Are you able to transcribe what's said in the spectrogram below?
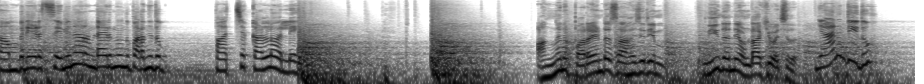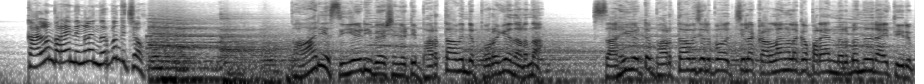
കമ്പനിയുടെ സെമിനാർ ഉണ്ടായിരുന്നു എന്ന് പറഞ്ഞതും പച്ചക്കള്ളമല്ലേ? അങ്ങനെ പറയേണ്ട സാഹചര്യം നീ തന്നെ ഉണ്ടാക്കി വെച്ചത്. ഞാൻ എന്ത് ചെയ്തു കള്ളം പറയാൻ നിങ്ങളെ നിർബന്ധിച്ചോ? ഭാര്യ സി ഐ ഡി വേഷം കെട്ടി ഭർത്താവിന്റെ പുറകെ നടന്ന സഹികെട്ട് ഭർത്താവ് ചിലപ്പോ ചില കള്ളങ്ങളൊക്കെ പറയാൻ നിർബന്ധിതനായി തീരും.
